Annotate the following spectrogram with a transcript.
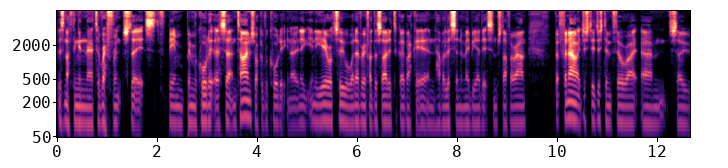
there's nothing in there to reference that it's being been recorded at a certain time, so I could record it, you know, in a, in a year or two or whatever. If I decided to go back at it and have a listen and maybe edit some stuff around, but for now, it just it just didn't feel right. Um, so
